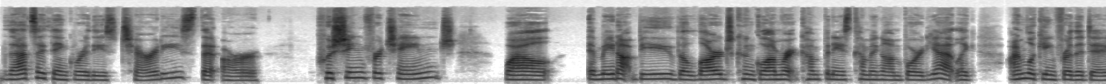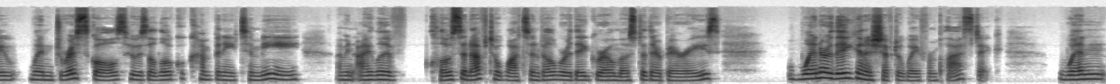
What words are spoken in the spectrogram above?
that's, I think, where these charities that are pushing for change, while it may not be the large conglomerate companies coming on board yet, like I'm looking for the day when Driscoll's, who is a local company to me, I mean, I live close enough to Watsonville where they grow most of their berries. When are they going to shift away from plastic? When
